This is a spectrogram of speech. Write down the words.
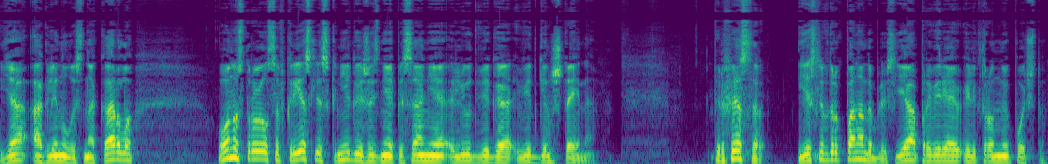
Я оглянулась на Карлу. Он устроился в кресле с книгой жизнеописания Людвига Витгенштейна. «Профессор, если вдруг понадоблюсь, я проверяю электронную почту».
